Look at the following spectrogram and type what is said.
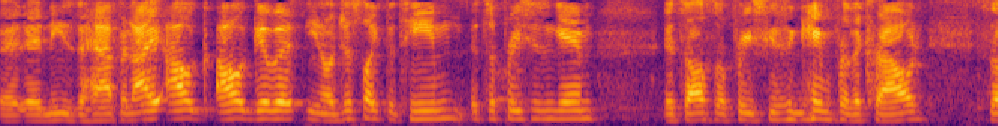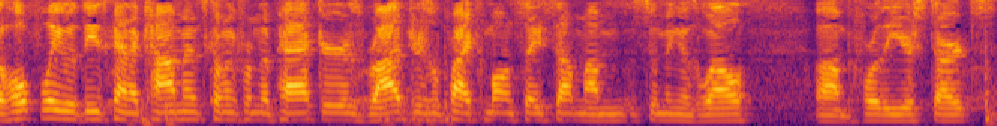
it, it needs to happen. I, I'll I'll give it. You know, just like the team, it's a preseason game. It's also a preseason game for the crowd. So hopefully, with these kind of comments coming from the Packers, Rodgers will probably come out and say something. I'm assuming as well um, before the year starts.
